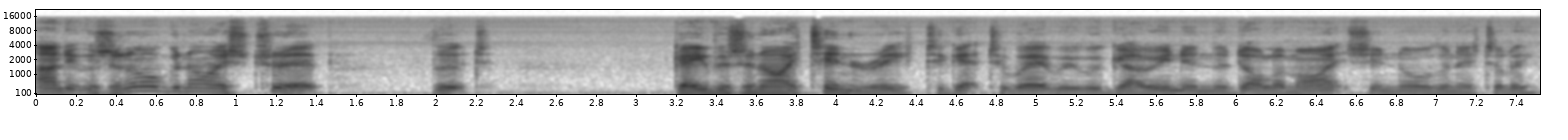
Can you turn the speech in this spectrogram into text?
And it was an organised trip that gave us an itinerary to get to where we were going in the Dolomites in northern Italy.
